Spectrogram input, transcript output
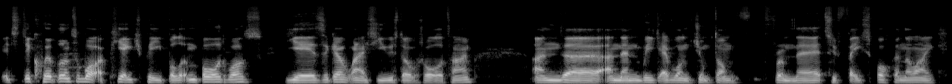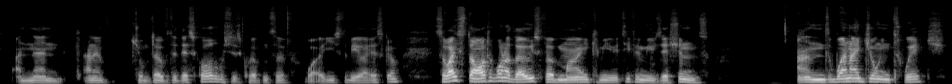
it's the equivalent of what a PHP bulletin board was years ago when I used it all the time. And uh, and then we everyone jumped on from there to Facebook and the like, and then kind of jumped over to Discord, which is equivalent of what it used to be years ago. So I started one of those for my community for musicians. And when I joined Twitch,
